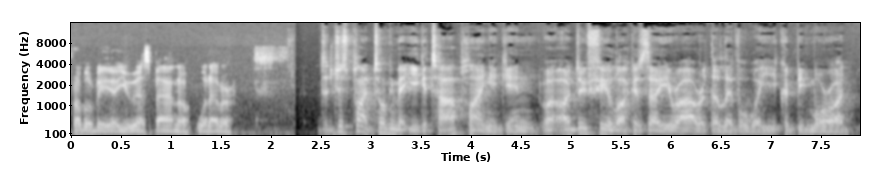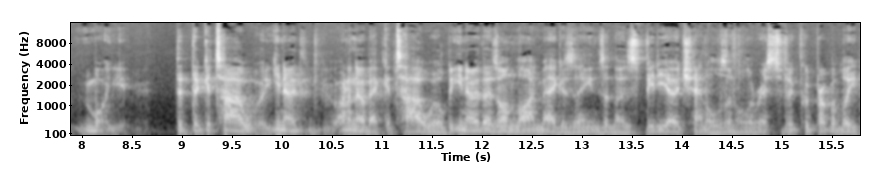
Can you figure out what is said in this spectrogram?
Probably a US band or whatever. Just play, talking about your guitar playing again, well, I do feel like as though you are at the level where you could be more, more the, the guitar, you know, I don't know about Guitar World, but you know, those online magazines and those video channels and all the rest of it could probably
